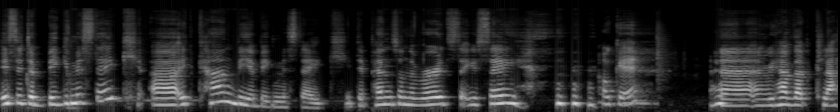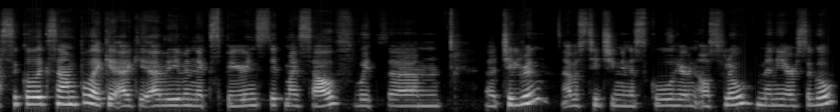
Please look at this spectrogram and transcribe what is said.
is it a big mistake? Uh, it can be a big mistake. It depends on the words that you say. Okay. Uh, and we have that classical example. I can, I can, I've even experienced it myself with um, uh, children. I was teaching in a school here in Oslo many years ago,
